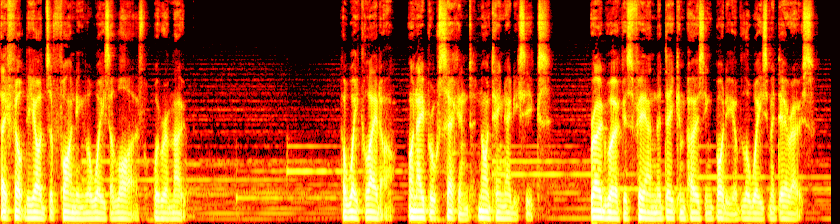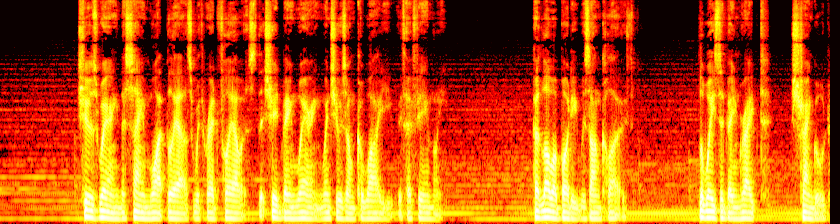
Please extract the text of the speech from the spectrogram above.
They felt the odds of finding Louise alive were remote. A week later, on April 2nd, 1986, road workers found the decomposing body of Louise Medeiros she was wearing the same white blouse with red flowers that she'd been wearing when she was on Kauai with her family. Her lower body was unclothed. Louise had been raped, strangled,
